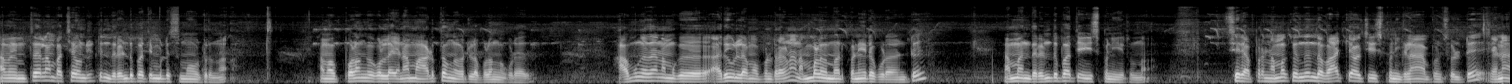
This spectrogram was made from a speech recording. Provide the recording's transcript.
அவன் மற்றெல்லாம் பச்சை விட்டுட்டு இந்த ரெண்டு பத்தி மட்டும் சும்மா விட்ருந்தான் நம்ம புழங்க கொள்ள நம்ம அடுத்தவங்க வீட்டில் புழங்கக்கூடாது. அவங்க தான் நமக்கு அறிவு இல்லாமல் பண்ணுறாங்கன்னா நம்மளும் இந்த மாதிரி பண்ணிடக்கூடாதுன்ட்டு நம்ம இந்த ரெண்டு பாத்தியை யூஸ் பண்ணிக்கிட்டு இருந்தோம் சரி அப்புறம் நமக்கு வந்து இந்த வாக்கியா வச்சு யூஸ் பண்ணிக்கலாம் அப்படின்னு சொல்லிட்டு ஏன்னா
